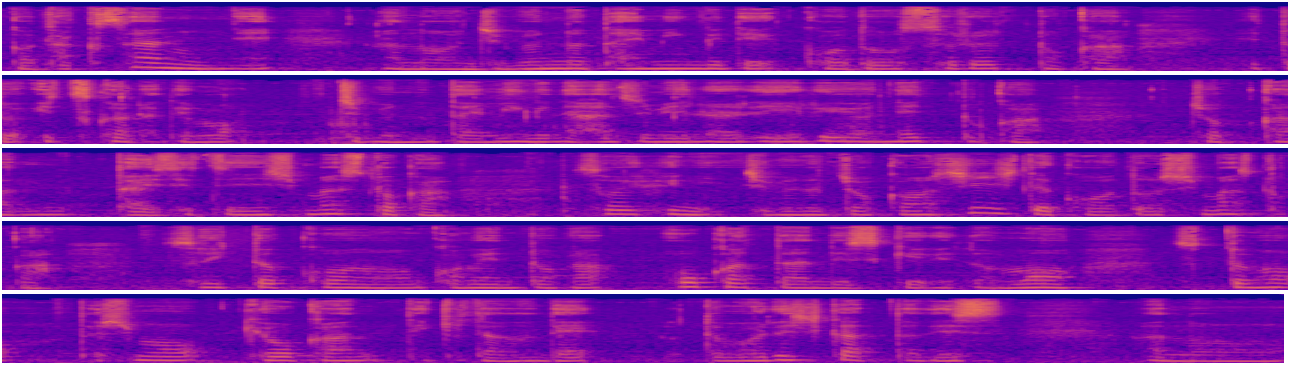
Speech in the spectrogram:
たくさんねあの自分のタイミングで行動するとか、えっと、いつからでも自分のタイミングで始められるよねとか直感大切にしますとかそういうふうに自分の直感を信じて行動しますとかそういったこのコメントが多かったんですけれどもとっても私も共感できたのでとっても嬉しかったです。あの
